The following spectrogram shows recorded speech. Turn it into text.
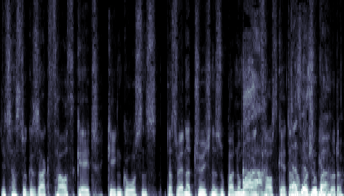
Jetzt hast du gesagt Southgate gegen Gosens. Das wäre natürlich eine super Nummer, Ah, wenn Southgate da das nochmal spielen super. würde.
